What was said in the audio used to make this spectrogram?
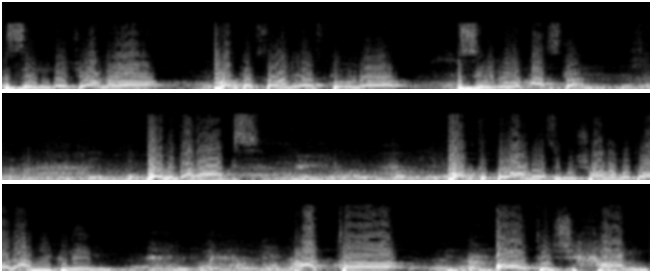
زندجانا و کسانی است که اونا زیرو هستند ولی برعکس وقتی قرآن از شان مطالعه می‌کنیم حتی آتش هم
